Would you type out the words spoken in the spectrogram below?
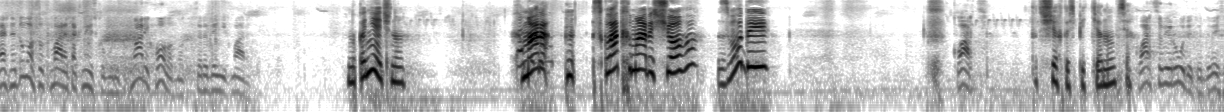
Я ж не думав, що хмари так низько будуть. В хмарі холодно всередині хмари. Ну, конечно. Хмара. Склад хмари з чого? З води. Кварц. Тут ще хтось підтягнувся. Кварцеві руди тут, дивись.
